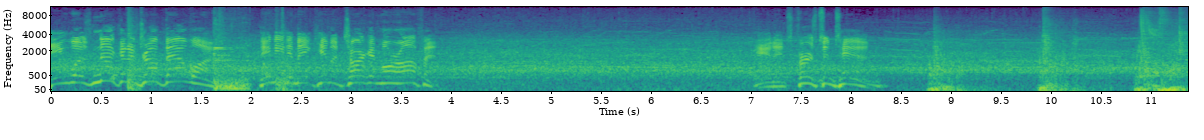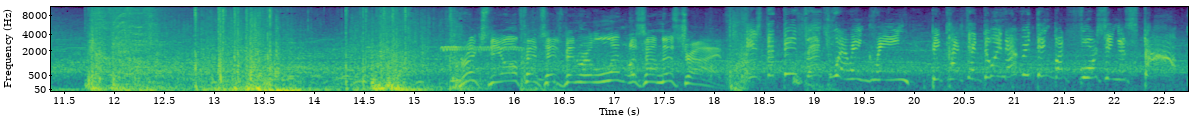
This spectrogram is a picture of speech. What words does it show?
He was not going to drop that one. They need to make him a target more often. And it's first and ten. Bricks, the offense has been relentless on this drive. Is the defense wearing green? Because they're doing everything but forcing a stop.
